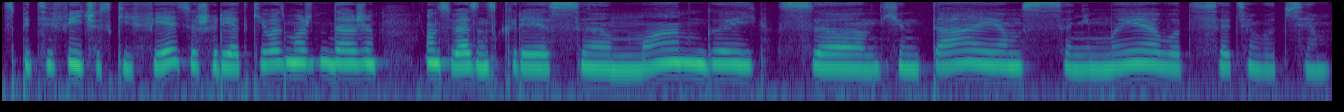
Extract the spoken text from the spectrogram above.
специфический фетиш, редкий, возможно, даже. Он связан скорее с мангой, с хентаем, с аниме, вот с этим вот всем.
